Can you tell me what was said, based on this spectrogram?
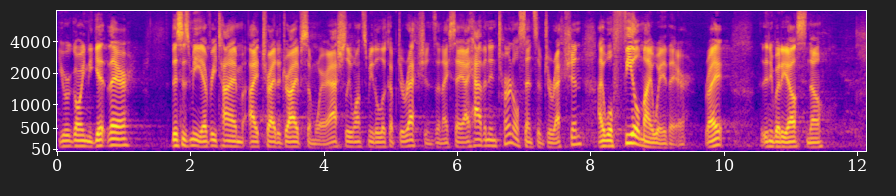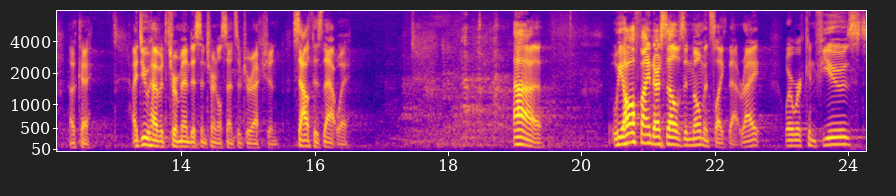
you were going to get there. This is me every time I try to drive somewhere. Ashley wants me to look up directions, and I say, I have an internal sense of direction. I will feel my way there, right? Anybody else? No? Okay. I do have a tremendous internal sense of direction. South is that way. Uh, we all find ourselves in moments like that, right? Where we're confused,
